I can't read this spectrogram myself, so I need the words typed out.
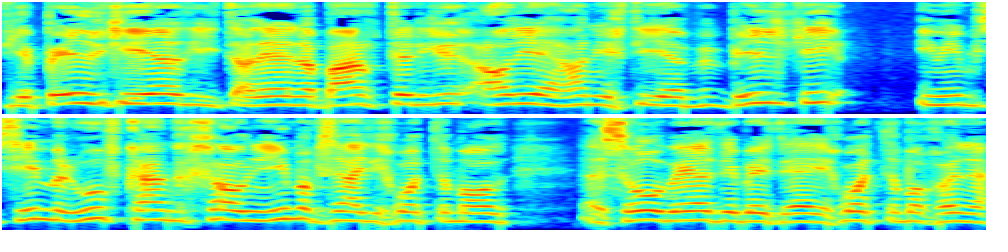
die Belgier, die Italiener Bartoli, alle habe ich die Bilder in meinem Zimmer aufgehängt und ich immer gesagt, ich wollte mal so werden wie der. Ich wollte mal können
